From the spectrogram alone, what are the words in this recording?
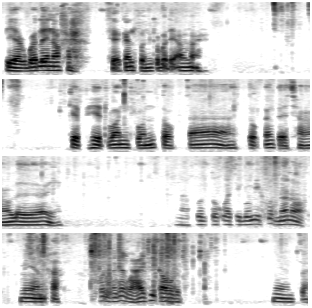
เปียกเบิดเลยเนาะค่ะ เสื้อกันฝนก็บ่ได้เอามา เก็บเห็ดวันฝนตกจ้า ตกตั้งแต่เช้าเลยหนาฝนตกว่าสิบ่มีคนเนาะเนาะแม่นค่ะ คนก็ยังหลายคือเก่าเลยแม่นจ้ะ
